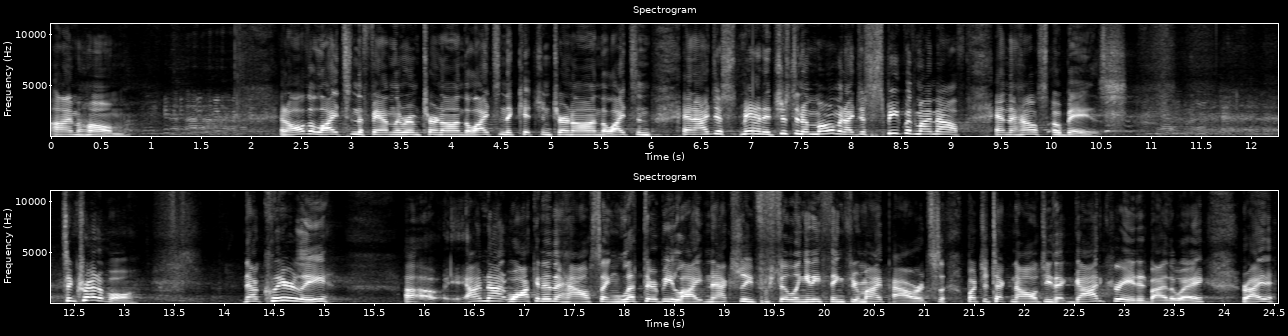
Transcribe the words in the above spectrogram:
I'm home and all the lights in the family room turn on, the lights in the kitchen turn on, the lights in, and I just, man, it's just in a moment, I just speak with my mouth and the house obeys. It's incredible. Now, clearly, uh, I'm not walking in the house saying, let there be light, and actually fulfilling anything through my power. It's a bunch of technology that God created, by the way, right?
